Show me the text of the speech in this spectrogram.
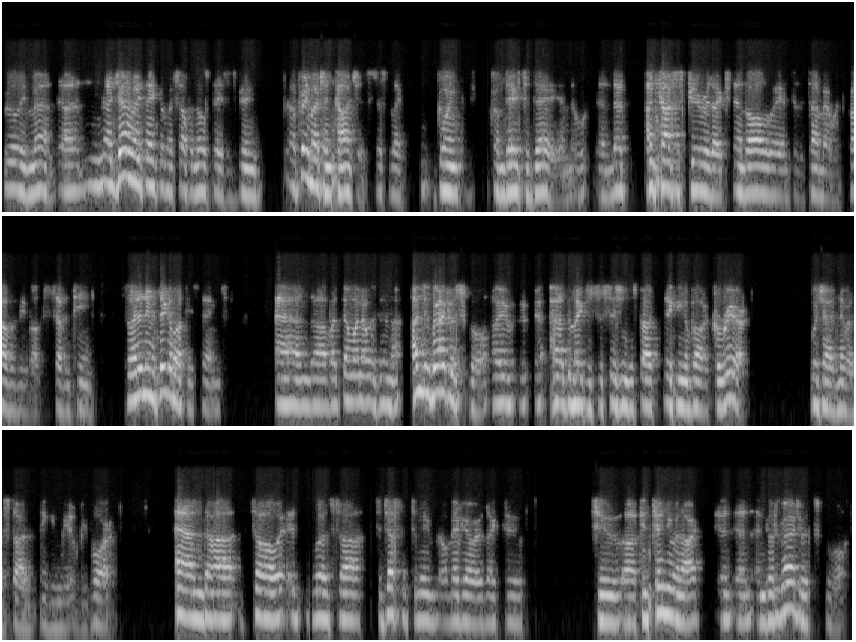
really meant. Uh, I generally think of myself in those days as being uh, pretty much unconscious, just like going from day to day. And, and that unconscious period I extend all the way into the time I was probably about 17. So I didn't even think about these things. And uh, but then when I was in undergraduate school, I had to make this decision to start thinking about a career, which I had never started thinking before. And uh, so it was uh, suggested to me, well, maybe I would like to to uh, continue in art and, and, and, go to graduate school.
